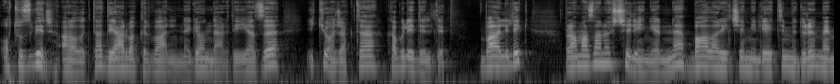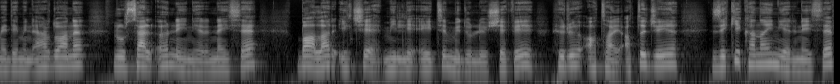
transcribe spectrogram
31 Aralık'ta Diyarbakır Valiliğine gönderdiği yazı 2 Ocak'ta kabul edildi. Valilik Ramazan Özçelik'in yerine Bağlar İlçe Milli Eğitim Müdürü Mehmet Emin Erdoğan'ı, Nursel Örneğin yerine ise Bağlar İlçe Milli Eğitim Müdürlüğü Şefi Hürü Atay Atıcı'yı, Zeki Kanay'ın yerine ise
